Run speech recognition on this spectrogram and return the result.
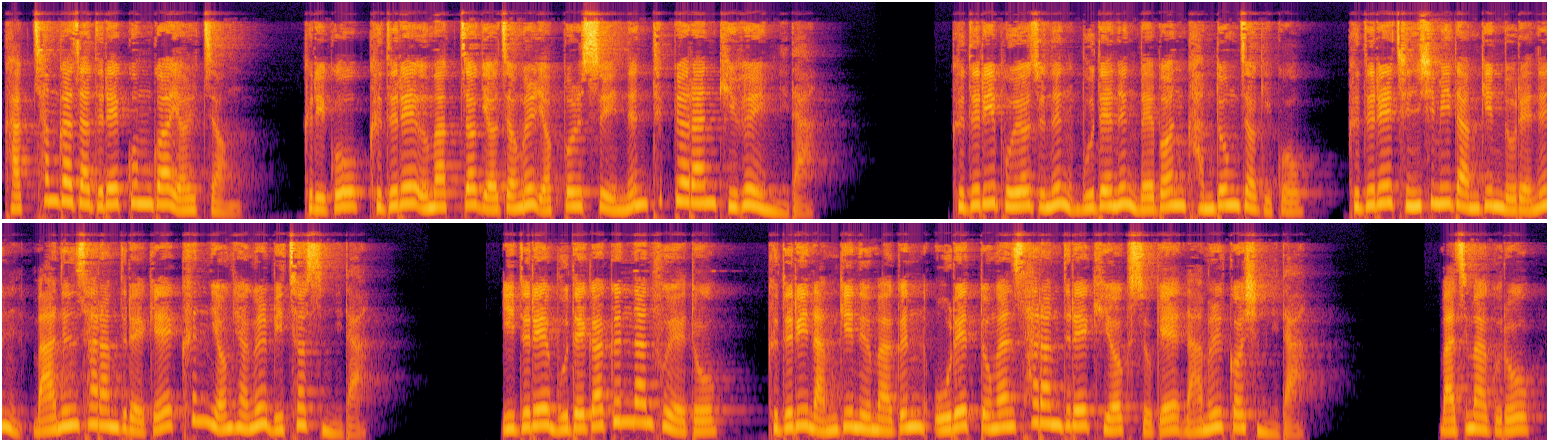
각 참가자들의 꿈과 열정, 그리고 그들의 음악적 여정을 엿볼 수 있는 특별한 기회입니다. 그들이 보여주는 무대는 매번 감동적이고 그들의 진심이 담긴 노래는 많은 사람들에게 큰 영향을 미쳤습니다. 이들의 무대가 끝난 후에도 그들이 남긴 음악은 오랫동안 사람들의 기억 속에 남을 것입니다. 마지막으로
